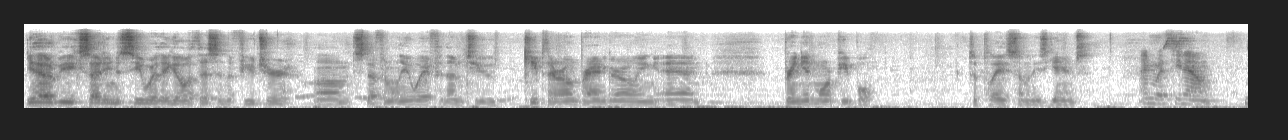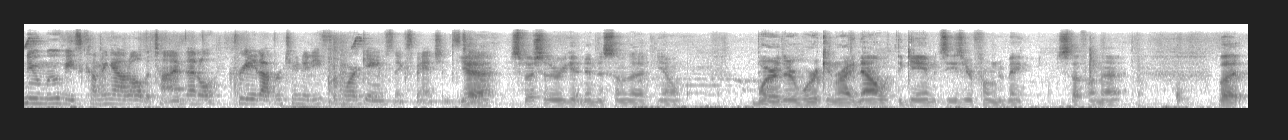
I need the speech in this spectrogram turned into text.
Yeah, it'll be exciting to see where they go with this in the future. Um, it's definitely a way for them to keep their own brand growing and bring in more people to play some of these games. And with, you know, new movies coming out all the time, that'll create opportunity for more games and expansions. too. Yeah, especially we're getting into some of that, you know, where they're working right now with the game. It's easier for them to make stuff on that. But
